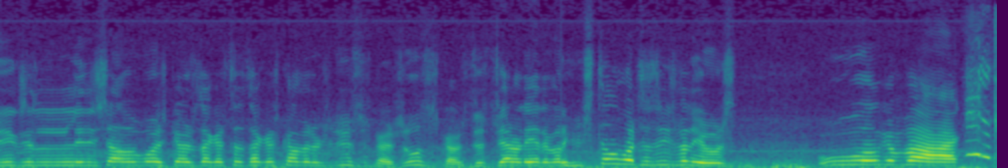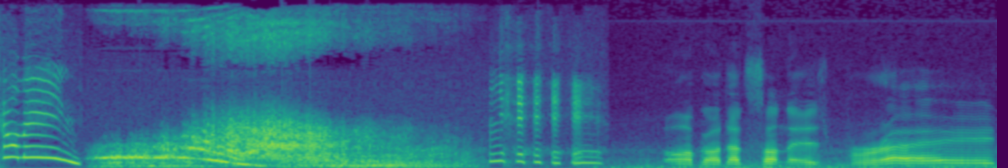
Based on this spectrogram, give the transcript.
Greetings, ladies and gentlemen, boys, girls, likers, subscribers, commenters, new subscribers, no subscribers, just generally anybody who still watches these videos. Welcome back. oh god, that sun is bright.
